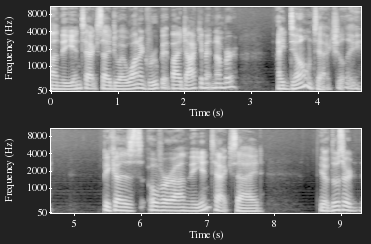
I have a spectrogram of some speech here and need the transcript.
on the Intacct side, do I want to group it by document number? I don't actually, because over on the Intacct side, you know, those are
